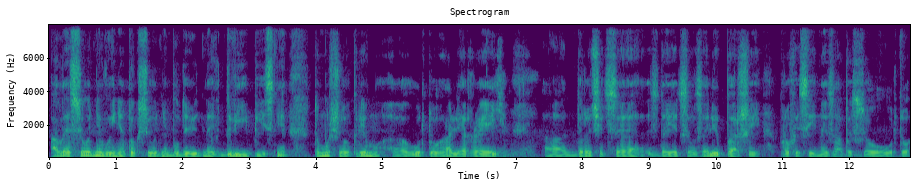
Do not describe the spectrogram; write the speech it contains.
Але сьогодні виняток. Сьогодні буде від них дві пісні, тому що, окрім е, гурту Галі Рей. Е, до речі, це здається взагалі перший професійний запис цього гурту.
